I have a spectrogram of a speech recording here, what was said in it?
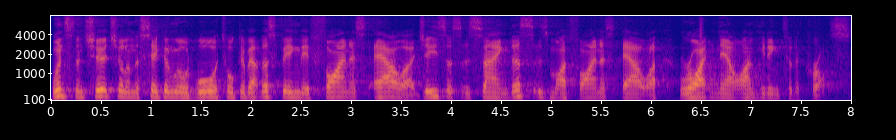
Winston Churchill in the Second World War talked about this being their finest hour. Jesus is saying, This is my finest hour right now. I'm heading to the cross.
